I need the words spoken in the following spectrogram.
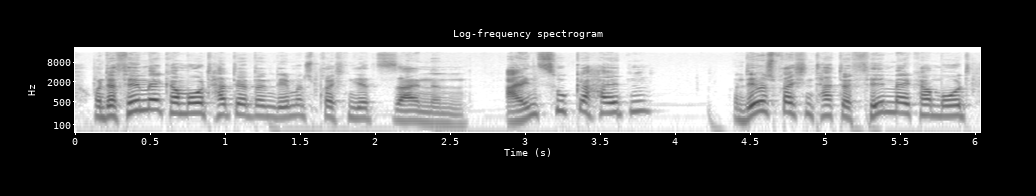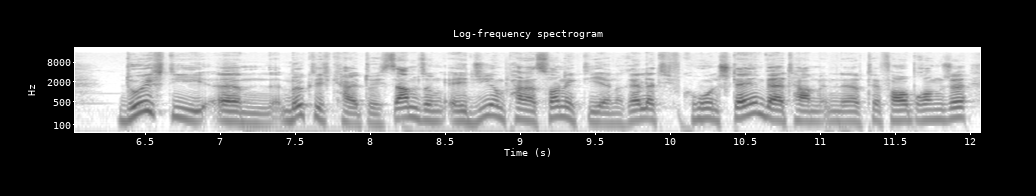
Und der Filmmaker-Mode hat ja dann dementsprechend jetzt seinen Einzug gehalten. Und dementsprechend hat der Filmmaker-Mode durch die ähm, Möglichkeit, durch Samsung, LG und Panasonic, die einen relativ hohen Stellenwert haben in der TV-Branche,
